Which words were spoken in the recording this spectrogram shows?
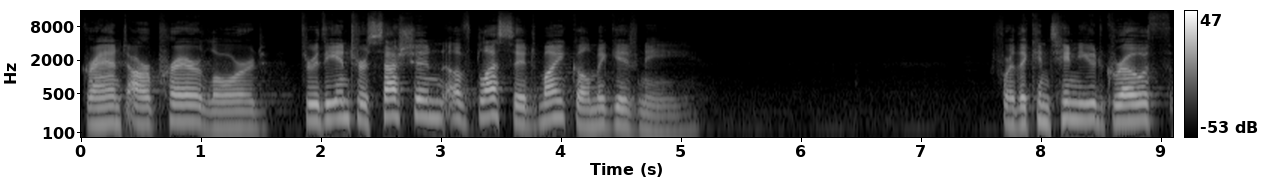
Grant our prayer, Lord, through the intercession of Blessed Michael McGivney. For the continued growth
